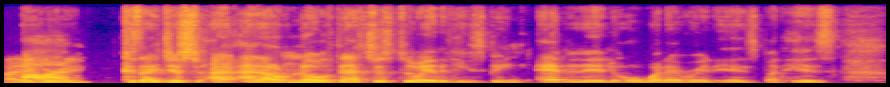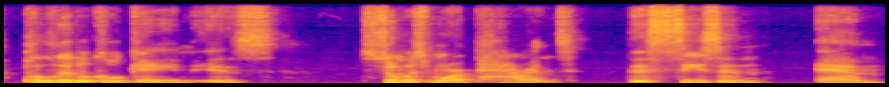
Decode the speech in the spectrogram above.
I agree. because I just I, I don't know if that's just the way that he's being edited or whatever it is, but his political game is so much more apparent this season, and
